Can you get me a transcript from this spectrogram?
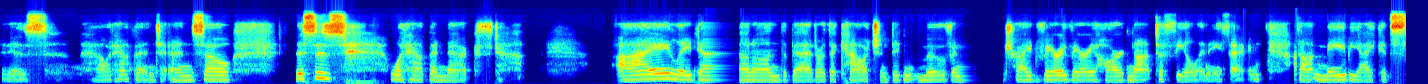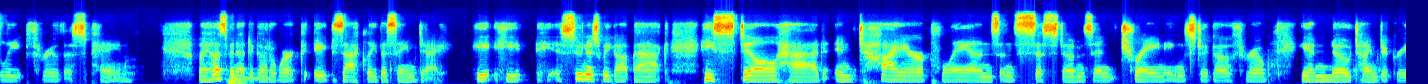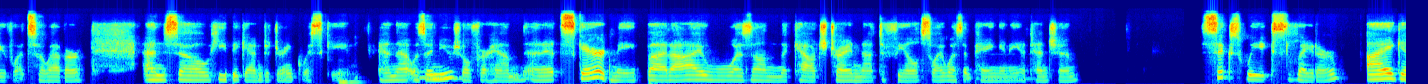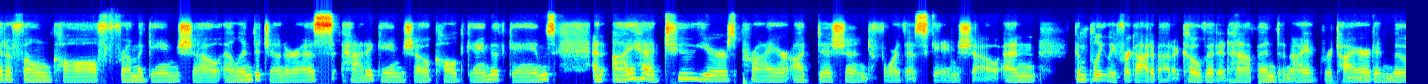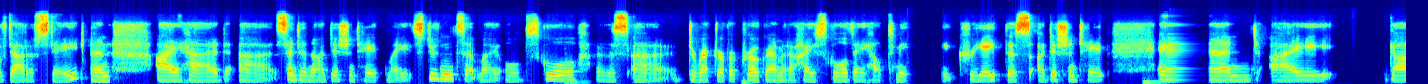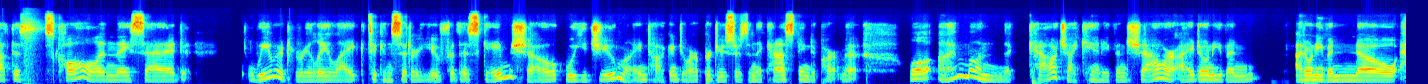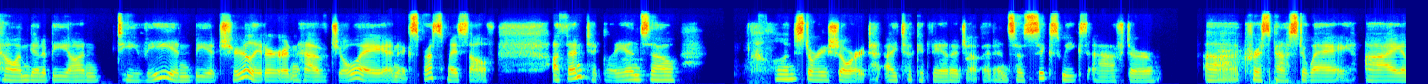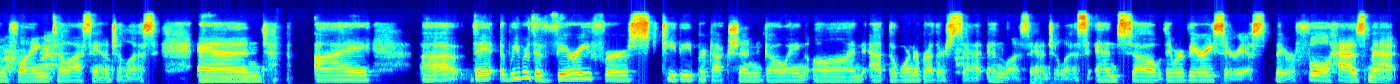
it is how it happened. And so this is what happened next. I laid down on the bed or the couch and didn't move and tried very, very hard not to feel anything. I thought maybe I could sleep through this pain. My husband had to go to mm. work exactly the same day he, he, he, as soon as we got back he still had entire plans and systems and trainings to go through. He had no time to grieve whatsoever. And so he began to drink whiskey and that was mm. unusual for him and it scared me but i was on the couch trying not to feel so i wasn't paying any attention. Six weeks later I get a phone call from a game show. Ellen DeGeneres had a game show called Game of Games. And I had two years prior auditioned for this game show. And completely forgot about it. COVID had happened and I had retired and moved out of state. And I had uh, sent an audition tape. My students at my old school, I was uh, director of a program at a high school. They helped me create this audition tape. And, and I got this call and they said, we would really like to consider you for this game show. Would you mind talking to our producers in the casting department? Well, I'm on the couch. I can't even shower. I don't even I don't even know how I'm going to be on TV and be a cheerleader and have joy and express myself authentically. And so, long story short, I took advantage of it. And so, six weeks after uh, Chris passed away, I am flying to Los Angeles. Mm-hmm. And I uh, they, we were the very first TV production going on at the Warner Brothers set in Los Angeles. And so they were very serious. They were full hazmat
